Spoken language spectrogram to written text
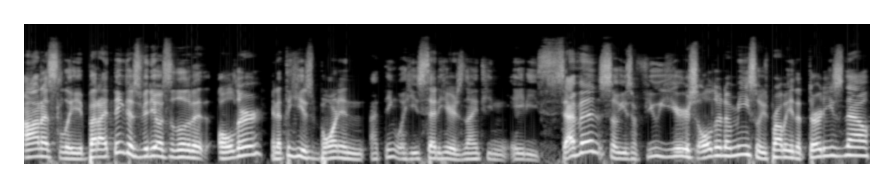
honestly. But I think this video is a little bit older, and I think he was born in I think what he said here is 1987, so he's a few years older than me, so he's probably in the 30s now.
